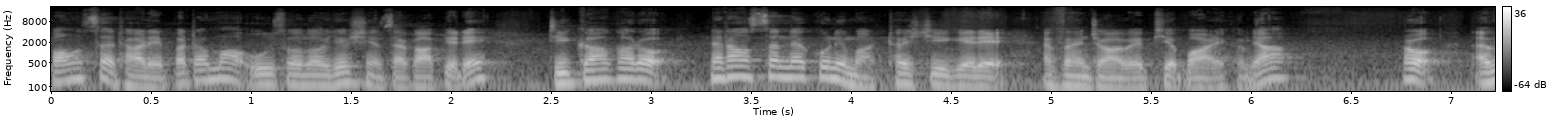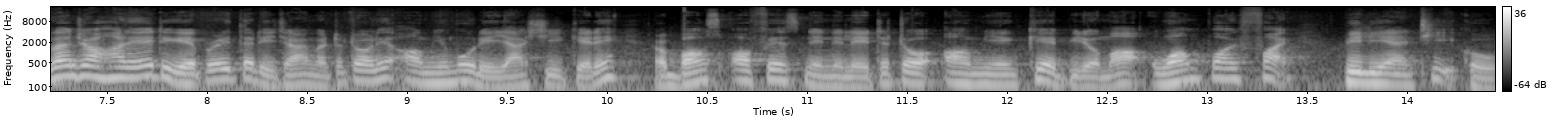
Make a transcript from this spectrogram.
ပေါင်းဆက်ထားတဲ့ပထမဦးဆုံးသောရုပ်ရှင်ဇာတ်ကားဖြစ်တယ်ဒီကားကတော့2012ခုနှစ်မှာထွက်ရှိခဲ့တဲ့ Adventure ပဲဖြစ်ပါတယ်ခင်ဗျာအဲ့ တော့ Avenger ဟာလည်းတကယ်ပရိသတ်တွေကြားမှာတော်တော်လေးအောင်မြင်မှုတွေရရှိခဲ့တယ်။ Box Office အနေနဲ့လည်းတော်တော်အောင်မြင်ခဲ့ပြီးတော့မှ1.5 billion ထိကို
